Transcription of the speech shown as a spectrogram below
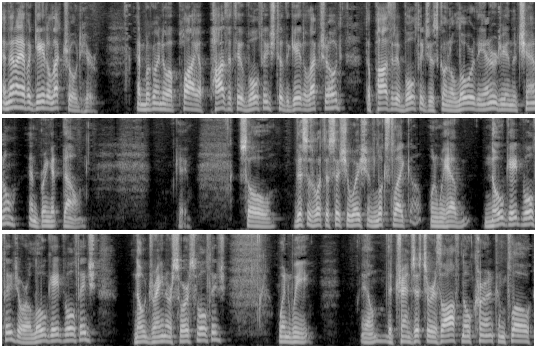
And then I have a gate electrode here. And we're going to apply a positive voltage to the gate electrode the positive voltage is going to lower the energy in the channel and bring it down. Okay. So this is what the situation looks like when we have no gate voltage or a low gate voltage, no drain or source voltage. When we, you know, the transistor is off, no current can flow.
